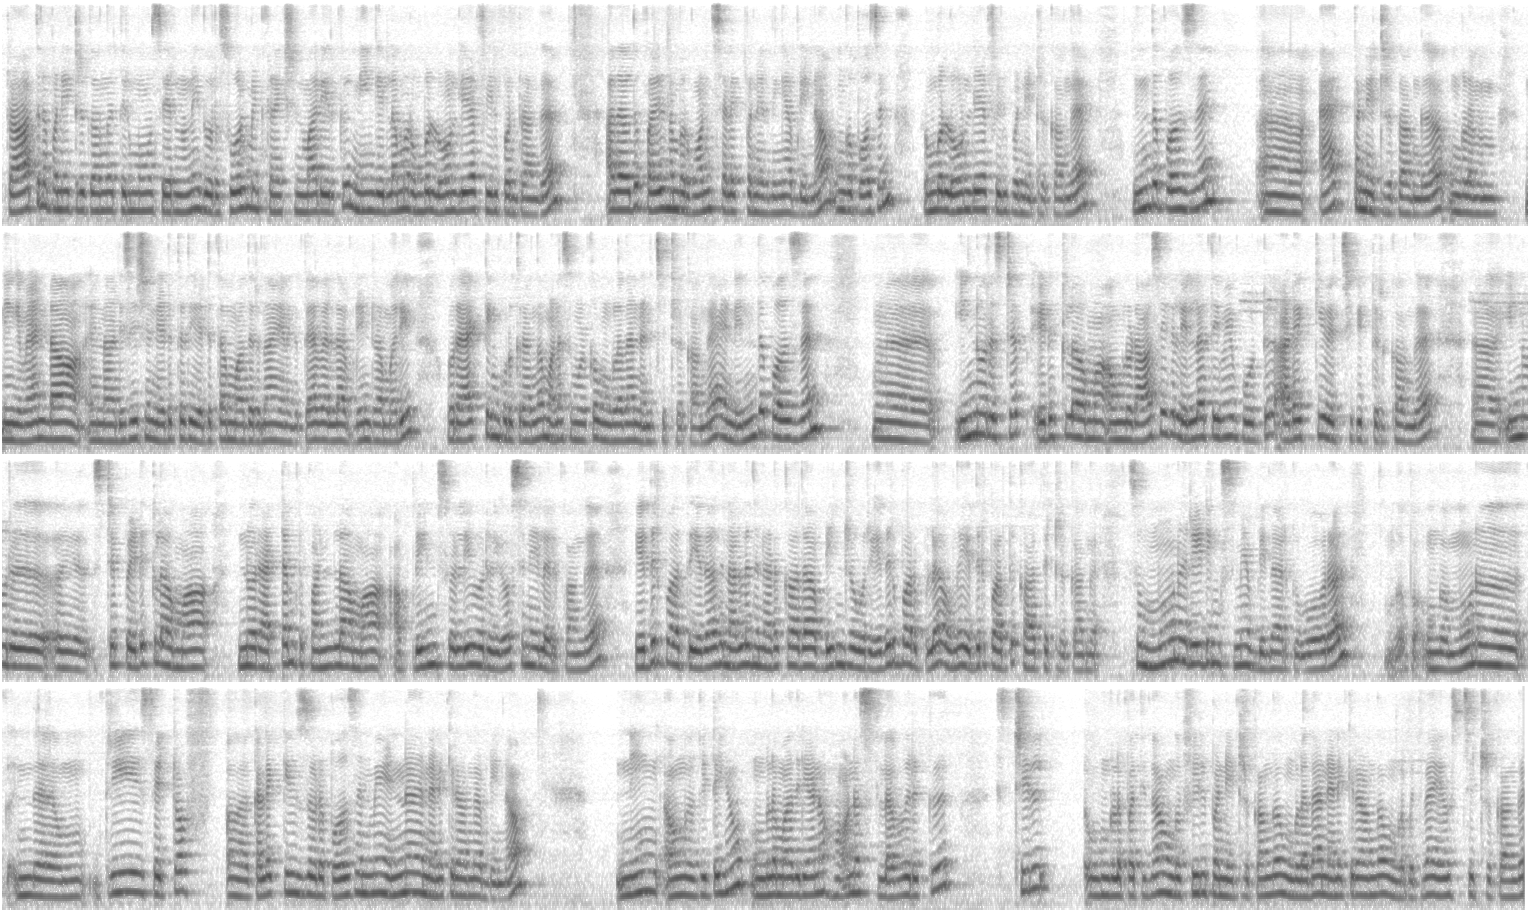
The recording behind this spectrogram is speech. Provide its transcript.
பிரார்த்தனை பண்ணிட்டு இருக்காங்க திரும்பவும் சேரணும்னு. இது ஒரு சோல்மேட் கனெக்ஷன் மாதிரி இருக்குது நீங்கள் இல்லாமல் ரொம்ப லோன்லியாக ஃபீல் பண்ணுறாங்க அதாவது பைல் நம்பர் ஒன் செலக்ட் பண்ணியிருந்தீங்க அப்படின்னா உங்கள் பர்சன் ரொம்ப லோன்லியாக ஃபீல் பண்ணிகிட்ருக்காங்க இந்த பர்சன் ஆக்ட் பண்ணிகிட்ருக்காங்க உங்களை நீங்கள் வேண்டாம் நான் டிசிஷன் எடுத்தது எடுத்த மாதிரி தான் எனக்கு தேவையில்லை அப்படின்ற மாதிரி ஒரு ஆக்டிங் கொடுக்குறாங்க. மனசு முழுக்க உங்களை தான் நினச்சிட்ருக்காங்க அண்ட் இந்த பர்சன் இன்னொரு ஸ்டெப் எடுக்கலாமா? அவங்களோட ஆசைகள் எல்லாத்தையுமே போட்டு அடக்கி வச்சுக்கிட்டு இருக்காங்க. இன்னொரு ஸ்டெப் எடுக்கலாமா? இன்னொரு அட்டம்ப்ட் பண்ணலாமா? அப்படின்னு சொல்லி ஒரு யோசனையில் இருக்காங்க. எதிர்பார்த்து ஏதாவது நல்லது நடக்காதா அப்படின்ற ஒரு எதிர்பார்ப்பில் அவங்க எதிர்பார்த்து காத்துட்ருக்காங்க ஸோ மூணு ரீடிங்ஸுமே அப்படி தான் இருக்குது ஓவரால் உங்கள் மூணு இந்த த்ரீ செட் ஆஃப் கலெக்டிவ்ஸோட பர்சனுமே என்ன நினைக்கிறாங்க அப்படின்னா நீ அவங்கக்கிட்டேயும் உங்களை மாதிரியான ஹானஸ்ட் லவ் இருக்குது ஸ்டில் உங்களை பற்றி தான் அவங்க ஃபீல் பண்ணிகிட்ருக்காங்க உங்களை தான் நினைக்கிறாங்க. உங்களை பற்றி தான் யோசிச்சிட்ருக்காங்க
